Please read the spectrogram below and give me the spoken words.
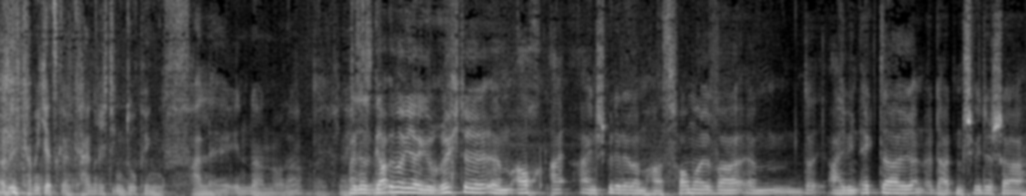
Also ich kann mich jetzt an keinen richtigen Dopingfall erinnern, oder? Vielleicht, Also es gab äh, immer wieder Gerüchte, ähm, auch ein, Spieler, der beim HSV mal war, ähm, Albin Ekdal, da hat ein schwedischer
